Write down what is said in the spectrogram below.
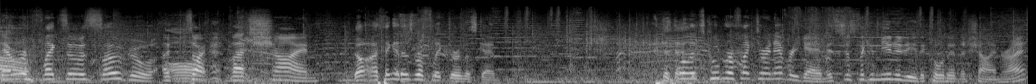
that reflector was so cool. Uh, Oh. Sorry, that shine. No, I think it is reflector in this game. well, it's called reflector in every game. It's just the community that called it a shine, right?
